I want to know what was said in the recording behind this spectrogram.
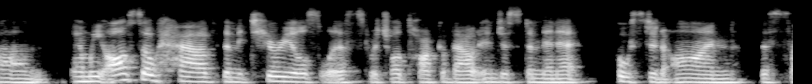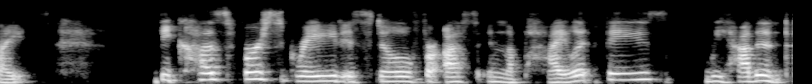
Um, and we also have the materials list, which I'll talk about in just a minute, posted on the sites. Because first grade is still for us in the pilot phase, we haven't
